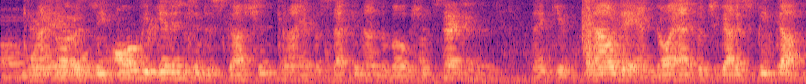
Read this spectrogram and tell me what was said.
uh, can I moisture have, a levels in all before we three get into facilities. discussion, can I have a second on the motion? Second. Thank you. Now, Dan, go ahead, but you gotta speak up.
